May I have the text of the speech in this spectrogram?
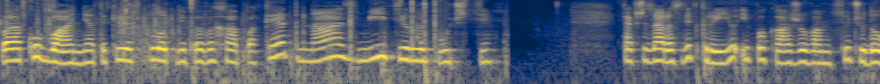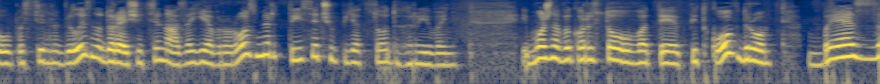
Пакування, такий ось плотний ПВХ-пакет на змійці липучці. Так що зараз відкрию і покажу вам цю чудову постільну білизну. До речі, ціна за євро розмір 1500 гривень. І можна використовувати під ковдру без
